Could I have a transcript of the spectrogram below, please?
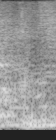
you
